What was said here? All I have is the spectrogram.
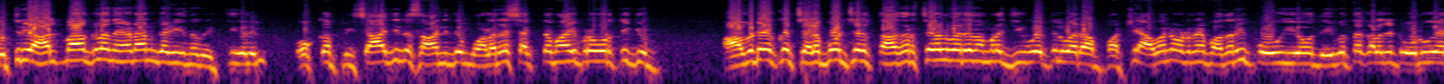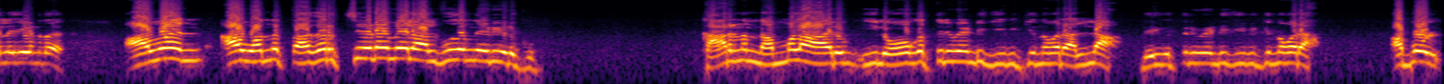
ഒത്തിരി ആത്മാക്കളെ നേടാൻ കഴിയുന്ന വ്യക്തികളിൽ ഒക്കെ പിശാചിന്റെ സാന്നിധ്യം വളരെ ശക്തമായി പ്രവർത്തിക്കും. അവിടെയൊക്കെ ചിലപ്പോൾ ചില തകർച്ചകൾ വരെ നമ്മുടെ ജീവിതത്തിൽ വരാം. പക്ഷെ അവൻ ഉടനെ പതറിപ്പോവുകയോ ദൈവത്തെ കളഞ്ഞിട്ട് ഓടുകയല്ല ചെയ്യുന്നത് അവൻ ആ വന്ന തകർച്ചയുടെ മേൽ അത്ഭുതം നേടിയെടുക്കും. കാരണം നമ്മൾ ആരും ഈ ലോകത്തിന് വേണ്ടി ജീവിക്കുന്നവരല്ല. ദൈവത്തിന് വേണ്ടി ജീവിക്കുന്നവരാ. അപ്പോൾ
